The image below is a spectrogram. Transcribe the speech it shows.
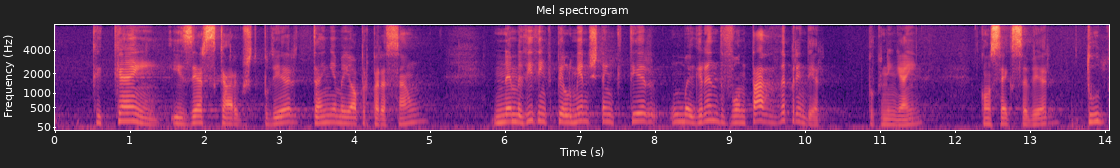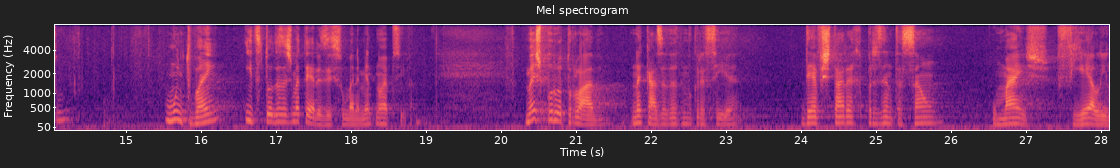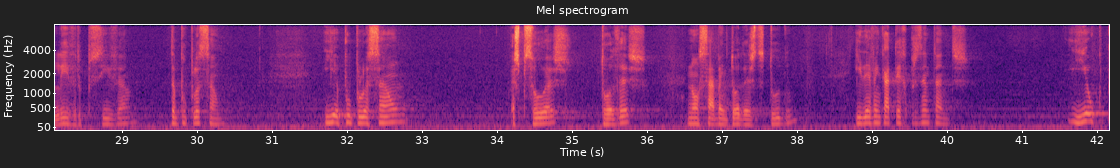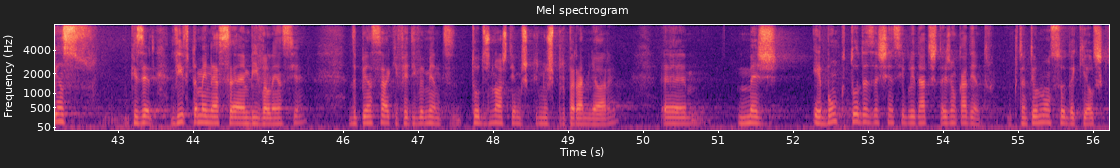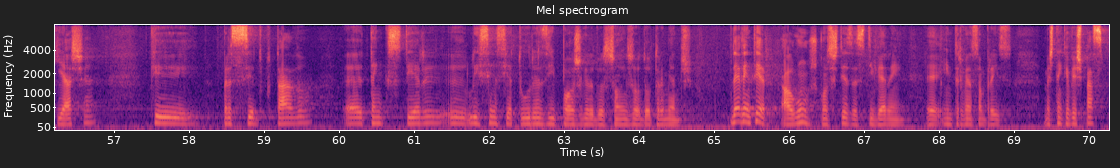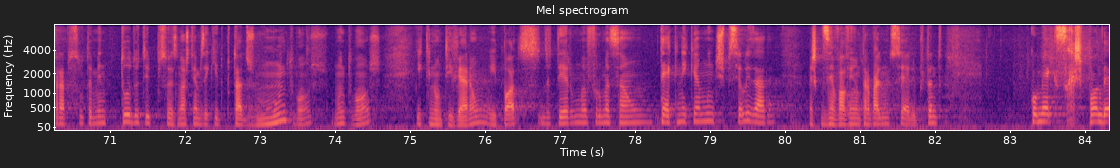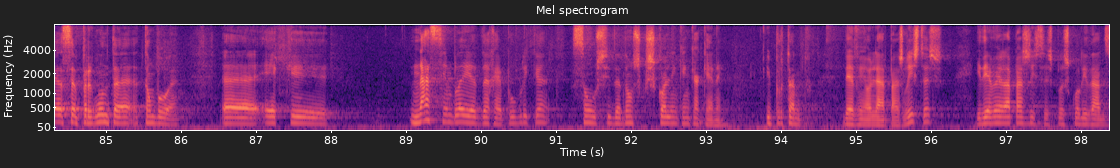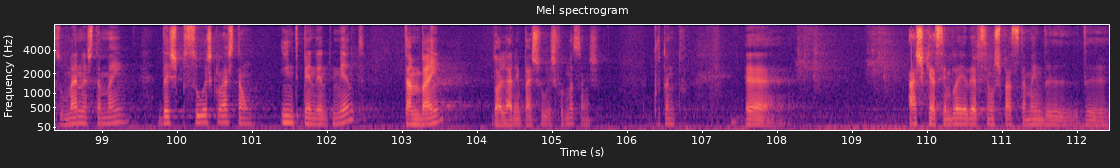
que quem exerce cargos de poder tenha maior preparação, na medida em que pelo menos tem que ter uma grande vontade de aprender, porque ninguém consegue saber tudo muito bem e de todas as matérias. Isso humanamente não é possível. Mas, por outro lado, na Casa da Democracia deve estar a representação o mais fiel e livre possível da população. E a população, as pessoas, todas, não sabem todas de tudo e devem cá ter representantes. E eu que penso, quer dizer, vivo também nessa ambivalência de pensar que efetivamente todos nós temos que nos preparar melhor, eh, mas é bom que todas as sensibilidades estejam cá dentro. Portanto, eu não sou daqueles que acha que para ser deputado eh, tem que se ter eh, licenciaturas e pós-graduações ou doutoramentos. Devem ter, alguns, com certeza, se tiverem intervenção para isso mas tem que haver espaço para absolutamente todo o tipo de pessoas. Nós temos aqui deputados muito bons, muito bons, e que não tiveram hipótese de ter uma formação técnica muito especializada, mas que desenvolvem um trabalho muito sério. Portanto, como é que se responde a essa pergunta tão boa? Uh, é que na Assembleia da República são os cidadãos que escolhem quem cá querem. E, portanto, devem olhar para as listas, e devem olhar para as listas pelas qualidades humanas também das pessoas que lá estão, independentemente também de olharem para as suas formações. Portanto, uh, acho que a Assembleia deve ser um espaço também de, de,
